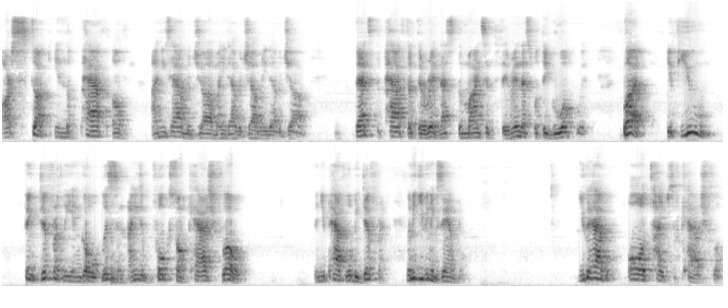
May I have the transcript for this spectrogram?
are stuck in the path of I need to have a job, I need to have a job, I need to have a job. That's the path that they're in. That's the mindset that they're in. That's what they grew up with. But if you think differently and go, listen, I need to focus on cash flow, then your path will be different. Let me give you an example. You can have all types of cash flow.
